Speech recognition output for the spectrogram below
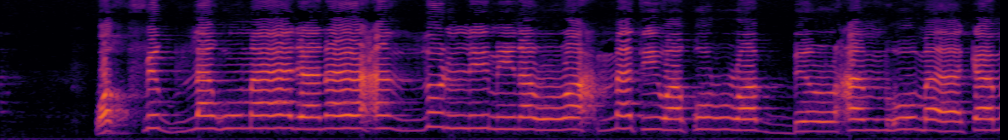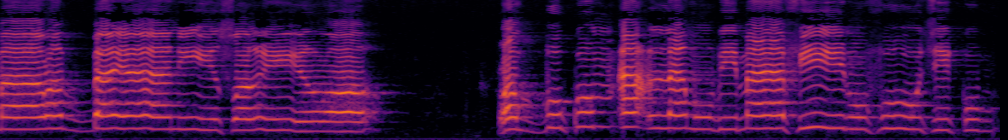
واخفض لهما جناح الذل من الرحمة وقل رب ارحمهما كما ربياني صغيرا. ربكم أعلم بما في نفوسكم.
